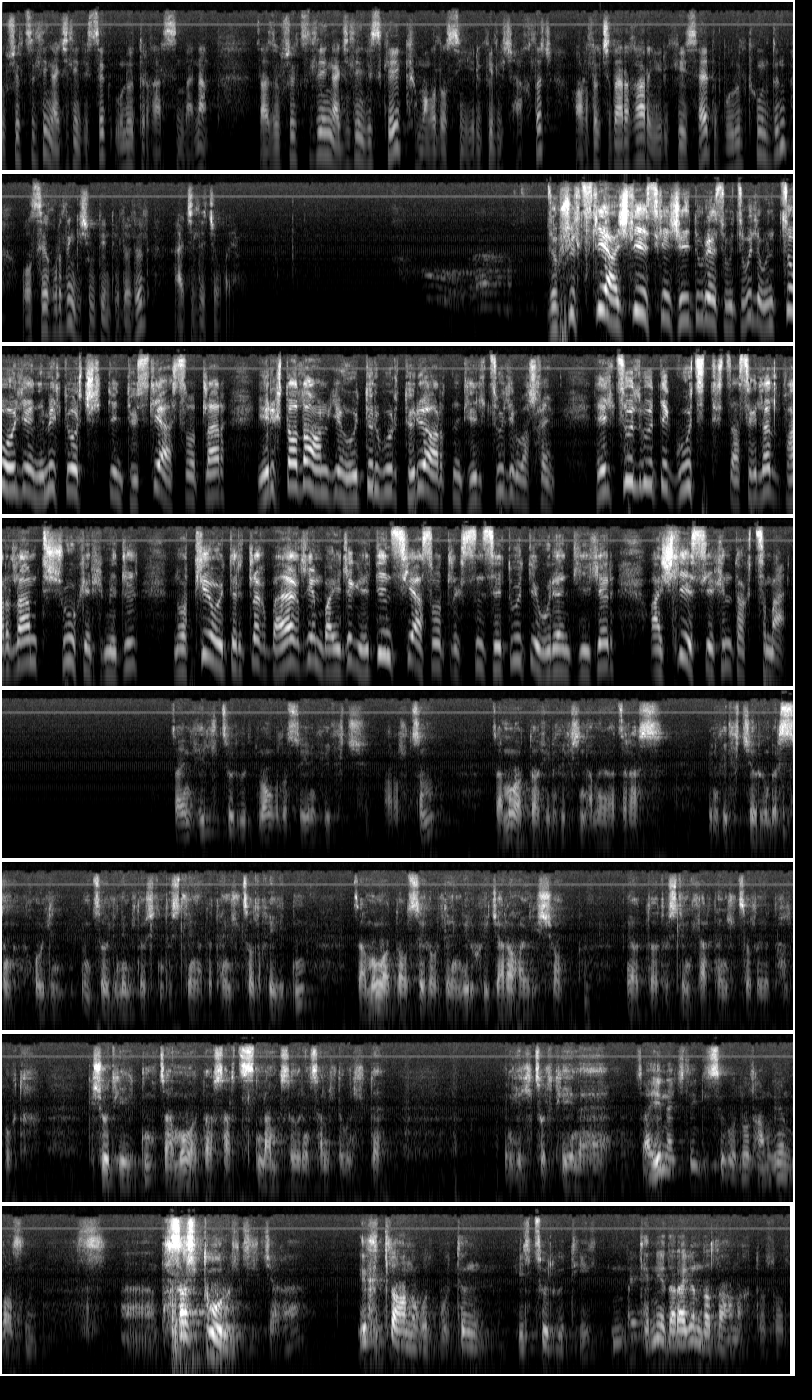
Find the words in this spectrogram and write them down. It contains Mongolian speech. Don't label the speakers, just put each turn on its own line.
зөвшөлтсөлийн ажлын хэсэг өнөөдөр гарсан байна. За зөвшөлтсөлийн ажлын хэсгийг Монгол улсын ерөнхийлөгч хахлаж, орлогч дараагаар ерөнхий сайд бүрэлдэхүүнд нь улсын хурлын гишүүдийн төлөөлөл ажиллаж байгаа юм.
Зөвшөлтслийн ажлын хэсгийн шийдвэрээс үзвэл үндсэн хуулийн нэмэлт өөрчлөлтийн төслийн асуудлаар эх 7 хоногийн өдөр бүр төрийн ордонд хилцүүлэг болох юм. Хилцүүлгүүдийг гүйцэтгэх засаглал, парламент, шүүх эрх мэдэл, нутгийн удирдлага, байгалийн баялаг, эдийн засгийн асуудал гэсэн сэдвүүдийн хүрээнд хийхээр ажлын хэсгийнхэн тогтсон байна.
За энэ хилцүүлгүүд Монгол улсын ерөнхийлөгч оролцсон. За мөн одоо ерөнхийлөгчийн намын газраас ерөнхийлөгчийн өргөн барьсан хуулийн үндсэн хуулийн нэмэлт өөрчлөлтийн төслийн одоо танилцуулга хийгдэн. За мөн одоо улсын хурлын нэр бүхий 62 гишүүн одоо төслийн талаар танилцуулгад холбогдох гишүүд хийгдэн. За мөн одоо сардсан нам бас өөрийн санал дүгнэлттэй энэ хилцүүлэлт хийнэ.
За энэ ажлын хэсэг бол хамгийн гол нь тасралтгүй үргэлжилж байгаа. Эх 7 хоног бол бүтэн хилцүүлгүүд хийгдэн. Тэрний дараагийн 7 хоногт бол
